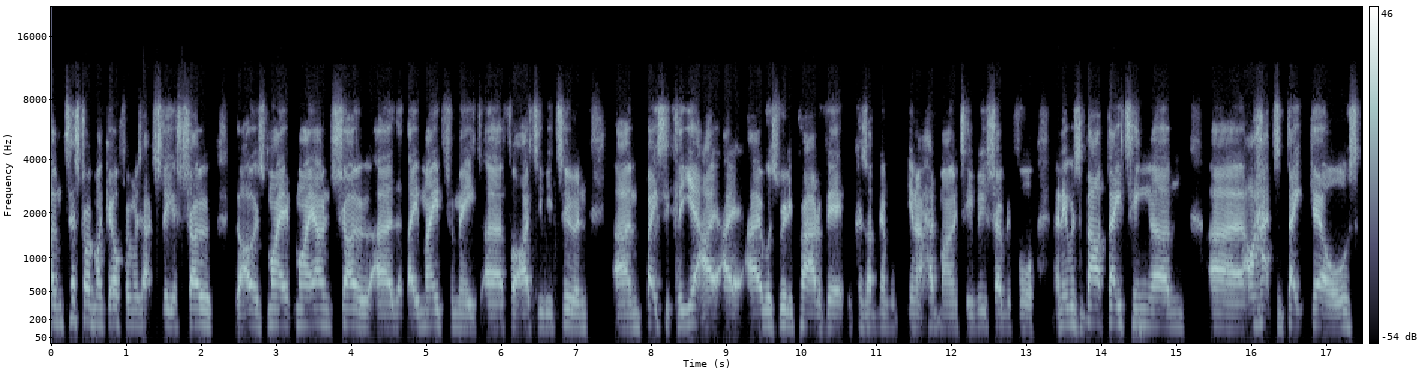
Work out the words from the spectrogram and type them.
Um, Test Drive My Girlfriend was actually a show that I was my my own show uh, that they made for me uh, for ITV2, and um, basically, yeah, I, I I was really proud of it because I'd never, you know, had my own TV show before, and it was about dating. Um, I had to date girls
